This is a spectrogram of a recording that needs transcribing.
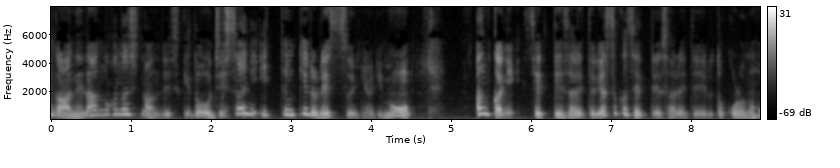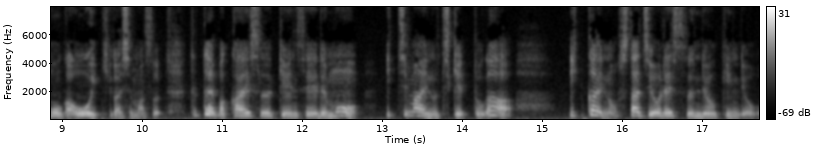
目が値段の話なんですけど実際に行って受けるレッスンよりも安価に設定されてる安く設定されているところの方が多い気がします。例えば回数券制でも1枚のチケットが1回のスタジオレッスン料金料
